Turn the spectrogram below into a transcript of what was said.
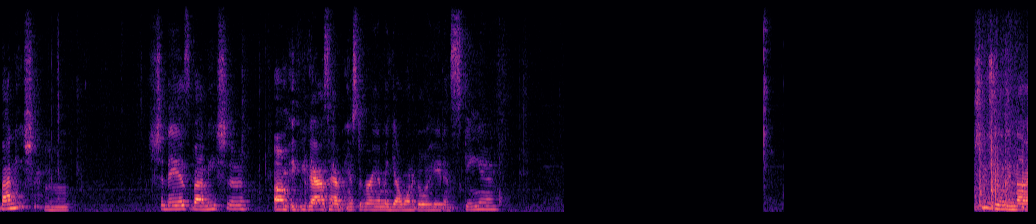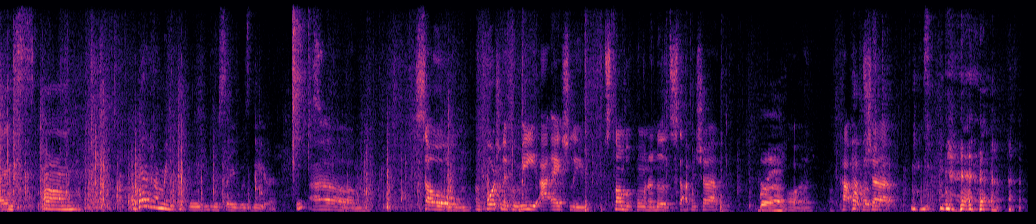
By Nisha? Mm-hmm. Shadez by Nisha. Um, if you guys have Instagram and y'all want to go ahead and scan, She's really nice. Um, about how many people you would say was there? Um. So unfortunately for me, I actually stumbled upon another Stop and Shop Bruh. or a pop-up Pop-up shop.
